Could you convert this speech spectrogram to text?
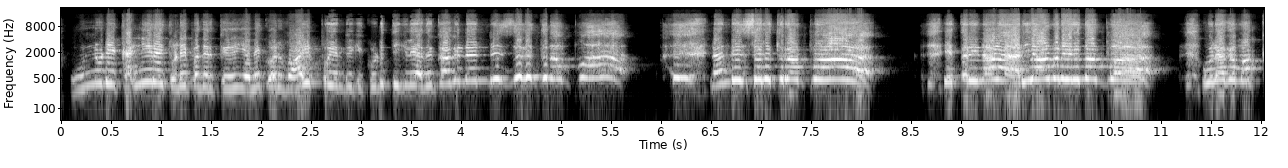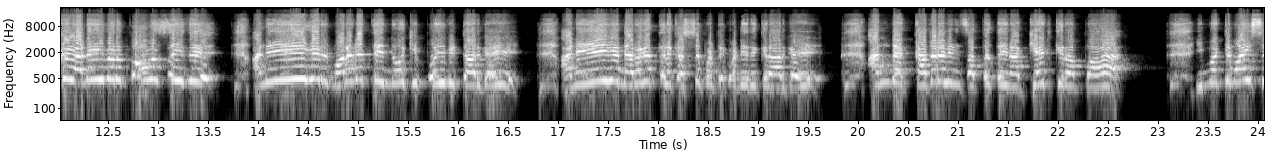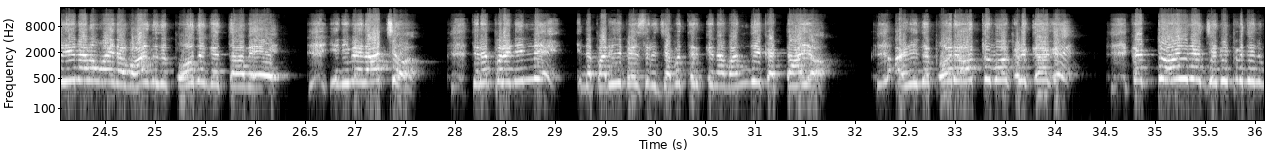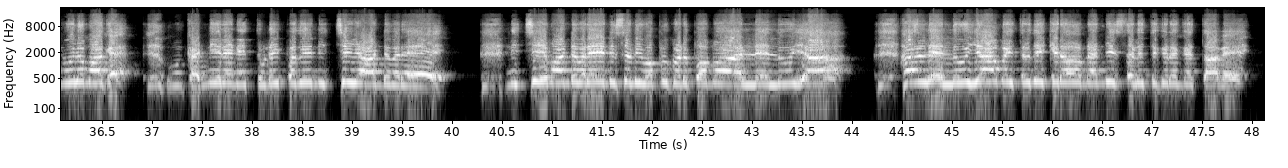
உன்னுடைய கண்ணீரை துடைப்பதற்கு எனக்கு ஒரு வாய்ப்பு இன்றைக்கு கொடுத்தீங்களே அதுக்காக நன்றி செலுத்துறப்பா. நன்றி செலுத்துறப்பா. இத்தனை நாள் அறியாமல் இருந்தப்பா. உலக மக்கள் அனைவரும் பாவம் செய்து அநேகர் மரணத்தை நோக்கி போய்விட்டார்கள். அநேக நரகத்துல கஷ்டப்பட்டு கொண்டிருக்கிறார்கள். அந்த கதறலின் சத்தத்தை நான் கேட்கிறப்பா. இம்மட்டுமாய் சுயநலமாய் நான் வாழ்ந்தது போதுங்க தாவே. இனிமேலாச்சும் திறப்புல நின்று இந்த பரிந்து பேசுற ஜெபத்திற்கு நான் வந்து கட்டாயம் அழிந்து போற ஆத்துமாக்களுக்காக கட்டாயம் நான் ஜெபிப்பதன் மூலமாக உன் கண்ணீரனை துடைப்பது நிச்சயம் ஆண்டவரே. நிச்சயம் ஆண்டவரே என்று சொல்லி ஒப்பு கொடுப்போமோ அல்லே லூயா அல்லே லூயா துதிக்கிறோம். நன்றி செலுத்துகிறேங்க தாவே.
